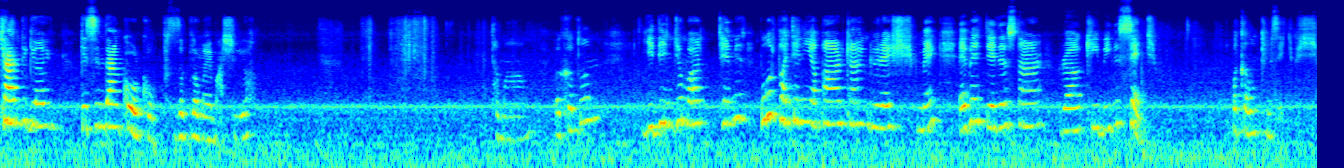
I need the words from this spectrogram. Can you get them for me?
kendi gölgesinden korkup zıplamaya başlıyor. Tamam. Bakalım. Yedinci maddemiz buz pateni yaparken güreşmek. Evet Dede Star rakibini seç. Bakalım kim seçmiş.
